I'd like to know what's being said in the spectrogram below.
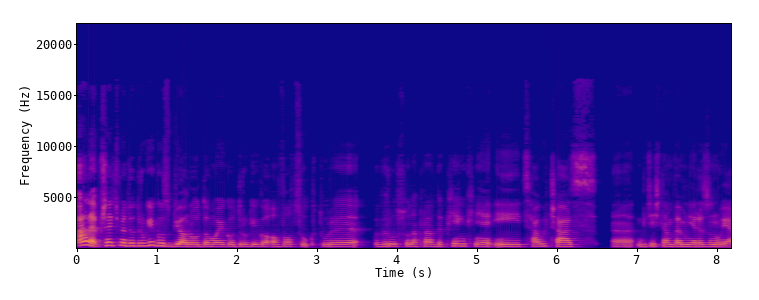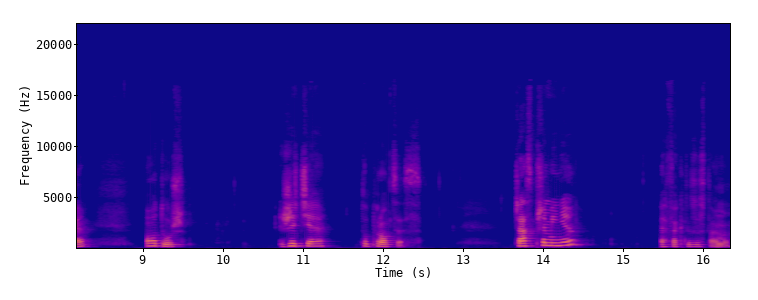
Ale przejdźmy do drugiego zbioru, do mojego drugiego owocu, który wyrósł naprawdę pięknie i cały czas e, gdzieś tam we mnie rezonuje. Otóż życie to proces. Czas przeminie, efekty zostaną.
